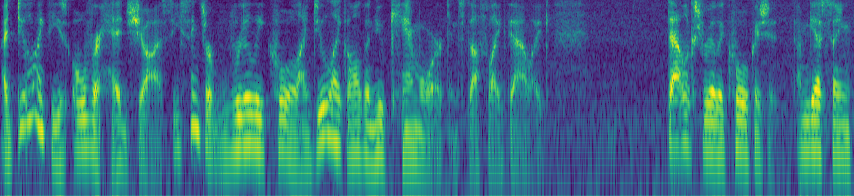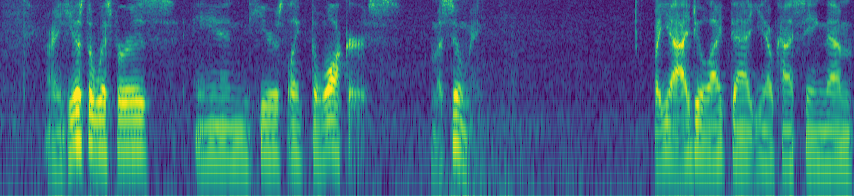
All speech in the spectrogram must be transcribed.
I do like these overhead shots. These things are really cool. I do like all the new camera work and stuff like that. Like that looks really cool because I'm guessing. All right, here's the whisperers and here's like the walkers i'm assuming but yeah i do like that you know kind of seeing them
